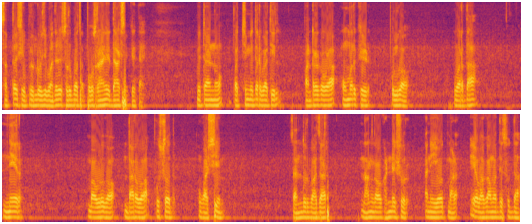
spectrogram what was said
सत्तावीस एप्रिल रोजी वादळी स्वरूपाचा पाऊस राहण्याची दाट शक्यता आहे. मित्रांनो पश्चिम विदर्भातील पांढरकवळा उमरखेड पुलगाव वर्धा नेर बावळगाव दारवा पुसद वाशिम चांदूर बाजार नांदगाव खंडेश्वर आणि यवतमाळ या भागामध्ये सुद्धा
